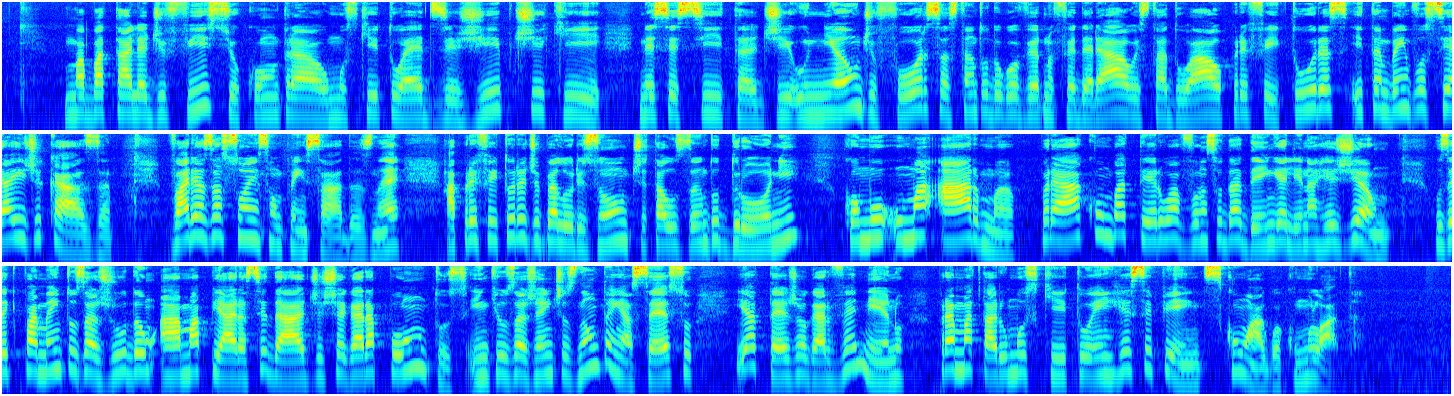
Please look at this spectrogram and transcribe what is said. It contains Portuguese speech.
Uma batalha difícil contra o mosquito Aedes aegypti, que necessita de união de forças, tanto do governo federal, estadual, prefeituras e também você aí de casa. Várias ações são pensadas, né? A Prefeitura de Belo Horizonte está usando drone como uma arma para combater o avanço da dengue ali na região. Os equipamentos ajudam a mapear a cidade, chegar a pontos em que os agentes não têm acesso e até jogar veneno para matar o mosquito em recipientes com água acumulada.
